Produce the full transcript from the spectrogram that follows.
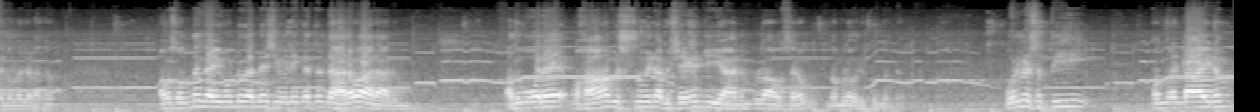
എന്നുള്ള ചടങ്ങ്. അപ്പോൾ സ്വന്തം കൈകൊണ്ട് തന്നെ ശിവലിംഗത്തിൽ ധാര വാരാനും അതുപോലെ മഹാവിഷ്ണുവിന് അഭിഷേകം ചെയ്യാനും ഉള്ള അവസരം നമ്മൾ ഒരുക്കുന്നുണ്ട്. ഒരു ലക്ഷത്തി പന്ത്രണ്ടായിരം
